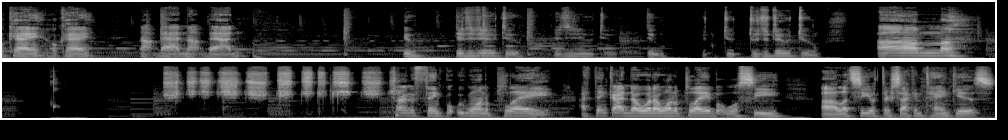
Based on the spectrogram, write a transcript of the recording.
okay, okay. Not bad, not bad. Do do do do do do do do do do do do do do. Um, trying to think what we want to play. I think I know what I want to play, but we'll see. Uh, let's see what their second tank is.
